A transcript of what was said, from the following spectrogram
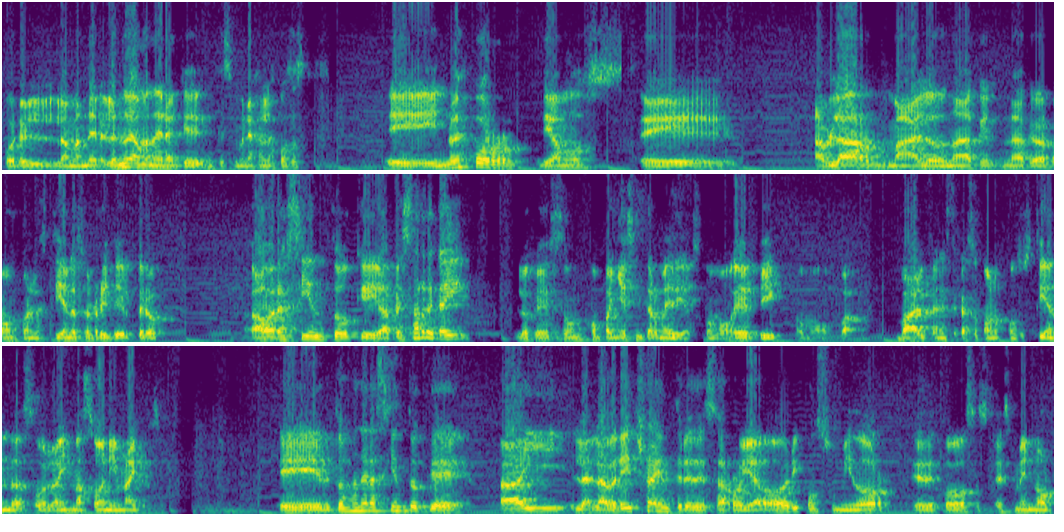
por la manera, la nueva manera en que, se manejan las cosas. Eh, no es por, digamos, eh, hablar mal o nada que, nada que ver con, con las tiendas o el retail, pero ahora siento que a pesar de que hay lo que son compañías intermedias, como Epic, como Valve, en este caso con, sus tiendas, o la misma Sony Microsoft. Eh, de todas maneras, siento que hay la, brecha entre desarrollador y consumidor eh, de juegos es, menor.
